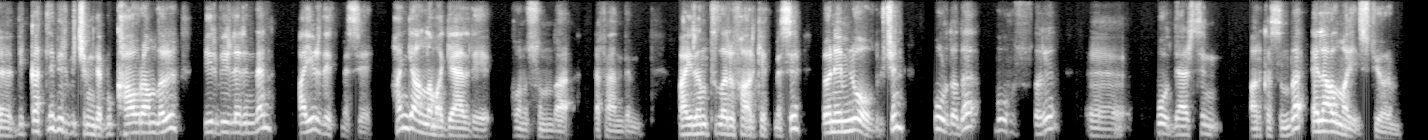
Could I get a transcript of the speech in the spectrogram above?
e, dikkatli bir biçimde bu kavramları birbirlerinden ayırt etmesi, hangi anlama geldiği konusunda efendim ayrıntıları fark etmesi önemli olduğu için burada da bu hususları e, bu dersin arkasında ele almayı istiyorum.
